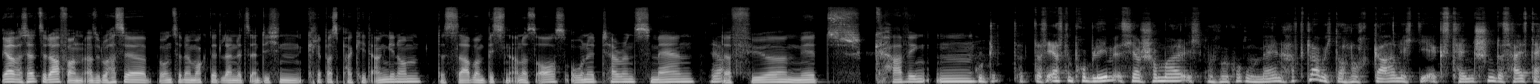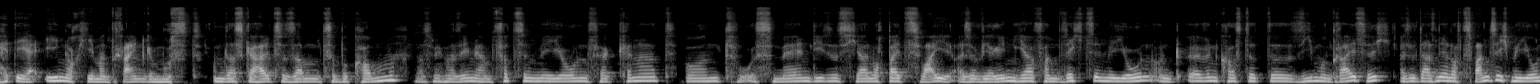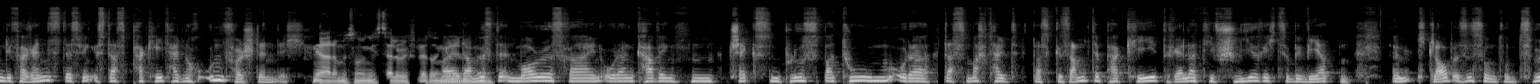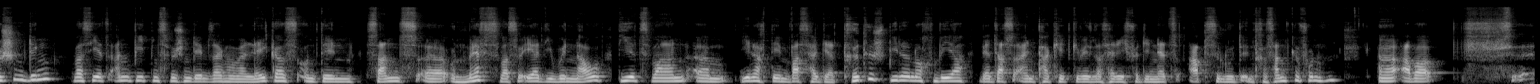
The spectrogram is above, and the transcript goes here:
Ja, was hältst du davon? Also du hast ja bei uns in der Mock Deadline letztendlich ein Clippers-Paket angenommen. Das sah aber ein bisschen anders aus, ohne Terrence Mann. Ja. Dafür mit Covington. Gut, das erste Problem ist ja schon mal, ich muss mal gucken, Mann hat glaube ich doch noch gar nicht die Extension. Das heißt, da hätte ja eh noch jemand reingemusst, um das Gehalt zusammen zu bekommen. Lass mich mal sehen, wir haben 14 Millionen verkennert und wo ist Mann dieses Jahr noch bei zwei? Also wir reden hier von 16 Millionen und Irvin kostete 37. Also da sind ja noch 20 Millionen Differenz, deswegen ist das Paket halt noch unvollständig. Ja, da müssen wir irgendwie Salary vielleicht drin Weil da müsste ein Morris rein oder ein Covington, Jackson plus Batum oder das macht halt das gesamte Paket relativ schwierig zu bewerten. Ähm, ich glaube, es ist so, so, ein Zwischending, was sie jetzt anbieten zwischen dem, sagen wir mal, Lakers und den Suns äh, und Mavs, was so eher die Win-Now-Deals waren. Ähm, je nachdem, was halt der dritte Spieler noch wäre, wäre das ein Paket gewesen, das hätte ich für die Nets absolut interessant gefunden. Äh, aber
